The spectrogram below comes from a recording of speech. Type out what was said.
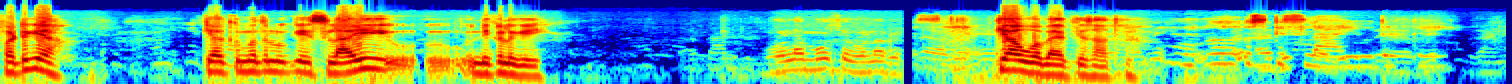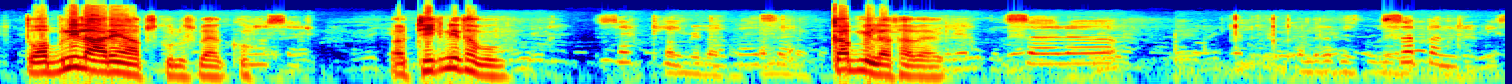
फट गया? क्या मतलब कि सिलाई निकल गई? क्या हुआ बैग के साथ में? उसकी सिलाई उधर गई। तो अब नहीं ला रहे हैं आप स्कूल उस बैग को? सर। और ठीक नहीं था वो? सर ठीक था पर सर। कब मिला था बैग? सर सर पंद्रह बीस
